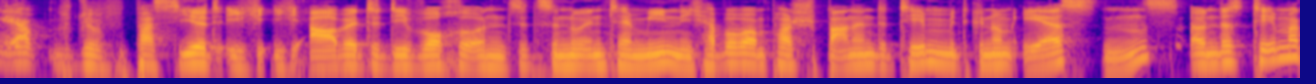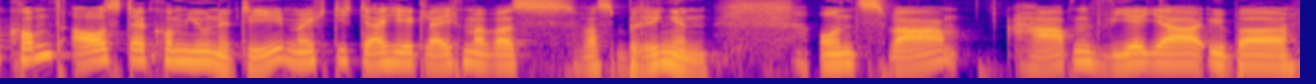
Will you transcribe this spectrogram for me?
Ja, passiert. Ich, ich arbeite die Woche und sitze nur in Terminen. Ich habe aber ein paar spannende Themen mitgenommen. Erstens, und das Thema kommt aus der Community, möchte ich da hier gleich mal was, was bringen. Und zwar haben wir ja über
